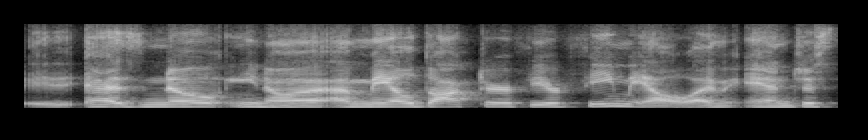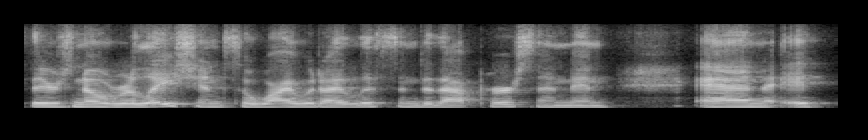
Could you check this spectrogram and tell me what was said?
eh, has no, you know, a, a male doctor if you're female, I mean, and just there's no relation. So why would I listen to that person? And and it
